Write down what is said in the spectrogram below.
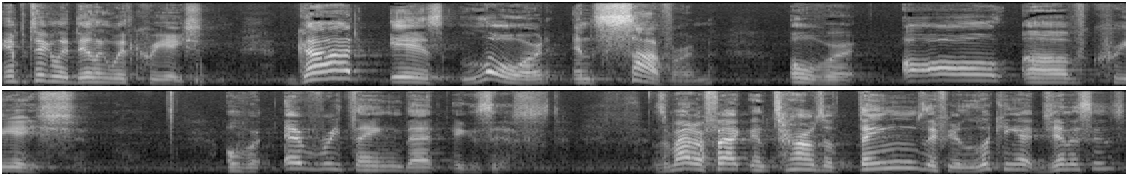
in particular, dealing with creation God is Lord and sovereign over all of creation over everything that exists. As a matter of fact, in terms of things, if you're looking at Genesis,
